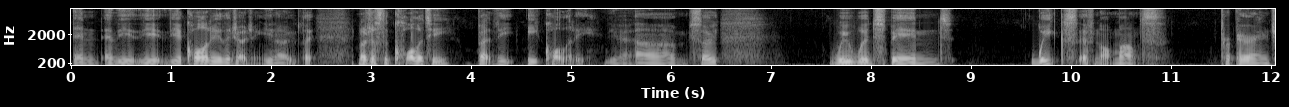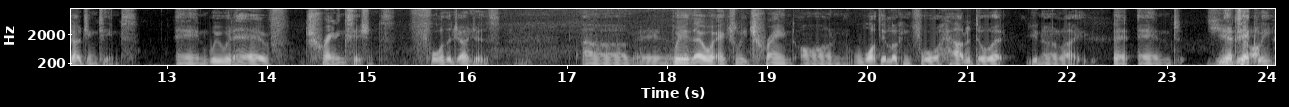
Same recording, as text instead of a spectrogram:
and and the, the the equality of the judging. You know, like not just the quality, but the equality. Yeah. Um, so we would spend weeks, if not months, preparing judging teams, and we would have training sessions for the judges, um, Yeah, where yeah. they were actually trained on what they're looking for, how to do it, you know, like and, and had exactly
